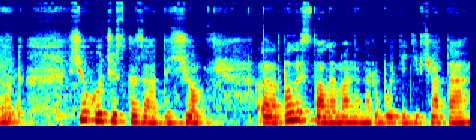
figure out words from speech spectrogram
От. Що хочу сказати, що е, полистали в мене на роботі дівчата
